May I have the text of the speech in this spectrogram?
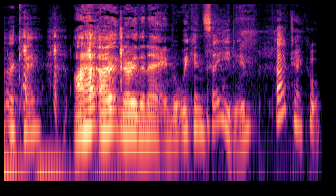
Okay. I, I don't know the name, but we can say you did. okay, cool.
